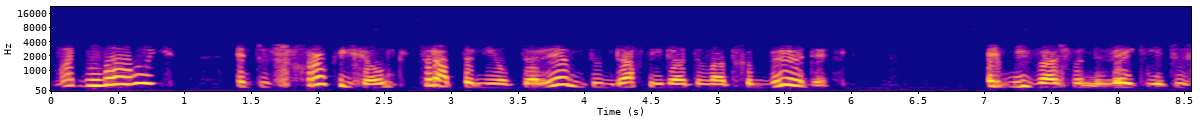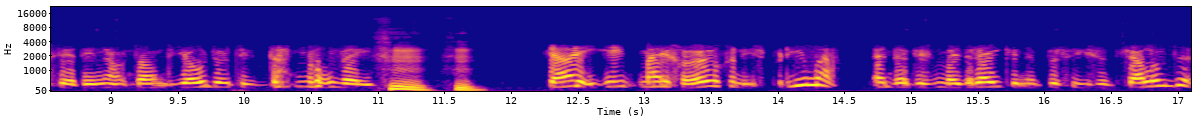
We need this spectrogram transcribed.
Wat mooi. En toen schrok hij zo, toen trapte hij op de rem. Toen dacht hij dat er wat gebeurde. En die was van de week hier. Toen zei hij, nou, tante Jo, dat ik dat nog weet. Hm, hm. Ja, ik- mijn geheugen is prima. En dat is met rekenen precies hetzelfde.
